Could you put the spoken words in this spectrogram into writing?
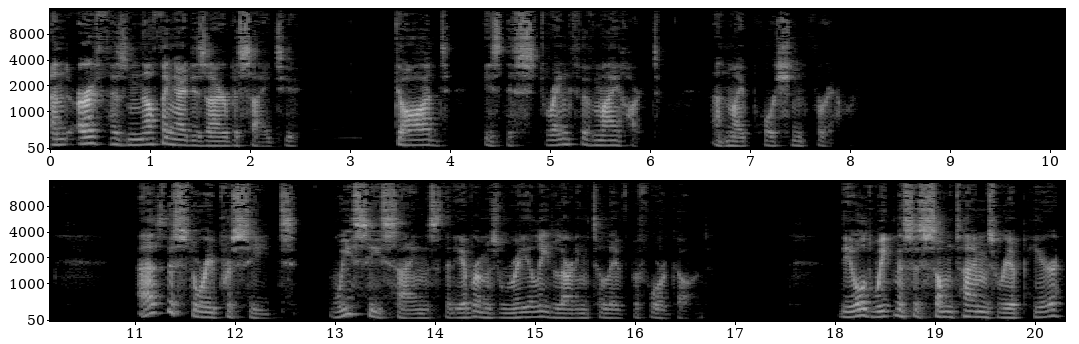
And earth has nothing I desire besides you. God is the strength of my heart and my portion forever. As the story proceeds, we see signs that Abram is really learning to live before God. The old weaknesses sometimes reappear,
